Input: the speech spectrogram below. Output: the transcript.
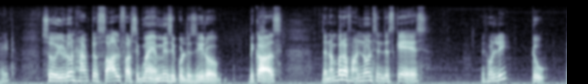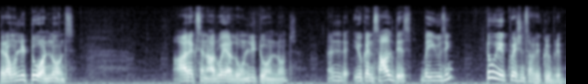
right. So, you do not have to solve for sigma m is equal to 0 because the number of unknowns in this case is only 2 there are only 2 unknowns. R x and r y are the only 2 unknowns. And you can solve this by using 2 equations of equilibrium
